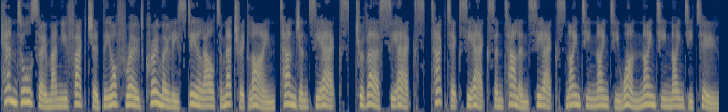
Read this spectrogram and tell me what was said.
Kent also manufactured the off-road chromoly steel altimetric line Tangent CX, Traverse CX, Tactic CX and Talon CX 1991–1992.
